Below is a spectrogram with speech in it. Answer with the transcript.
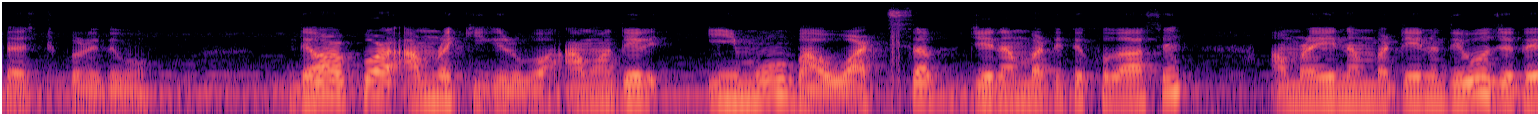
পেস্ট করে দেব। দেওয়ার পর আমরা কি করব? আমাদের ইমো বা হোয়াটসঅ্যাপ যে নাম্বারটিতে খোলা আছে, আমরা এই নাম্বারটি এনে দিব যাতে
